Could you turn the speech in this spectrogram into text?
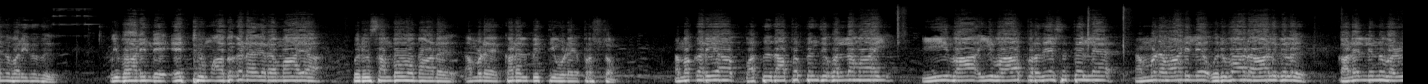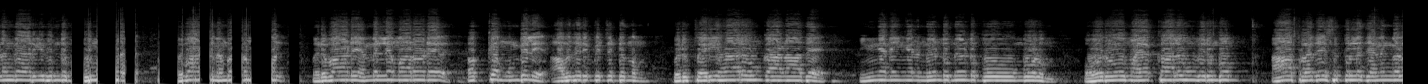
എന്ന് പറയുന്നത് ഈ വാർഡിന്റെ ഏറ്റവും അപകടകരമായ ഒരു സംഭവമാണ് നമ്മുടെ കടൽ ഭിത്തിയുടെ പ്രശ്നം. നമുക്കറിയാം പത്ത് നാൽപ്പത്തഞ്ച് കൊല്ലമായി ഈ വാ ഈ വാ പ്രദേശത്തിലെ നമ്മുടെ വാർഡിലെ ഒരുപാട് ആളുകൾ കടലിൽ നിന്ന് വെള്ളം കയറിയതിന്റെ ഒരുപാട് മെമ്പർമാർ ഒരുപാട് എം എൽ എമാരുടെ ഒക്കെ മുമ്പിൽ അവതരിപ്പിച്ചിട്ടൊന്നും ഒരു പരിഹാരവും കാണാതെ ഇങ്ങനെ ഇങ്ങനെ നീണ്ടു നീണ്ടു പോകുമ്പോഴും ഓരോ മഴക്കാലവും വരുമ്പം ആ പ്രദേശത്തുള്ള ജനങ്ങൾ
